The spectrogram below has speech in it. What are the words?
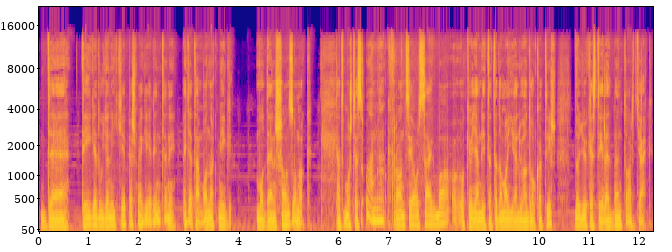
de téged ugyanígy képes megérinteni? Egyáltalán vannak még modern sanzonok? Tehát most ez Vannak. Franciaországban, oké, hogy említetted a mai előadókat is, de hogy ők ezt életben tartják?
